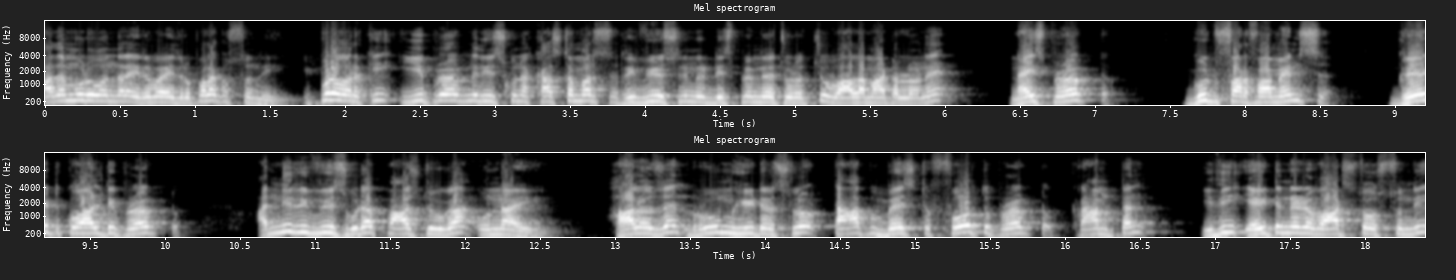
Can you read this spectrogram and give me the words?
పదమూడు వందల ఇరవై ఐదు రూపాయలకు వస్తుంది. ఇప్పటివరకు ఈ ప్రోడక్ట్ని తీసుకున్న కస్టమర్స్ రివ్యూస్ని మీరు డిస్ప్లే మీద చూడొచ్చు. వాళ్ళ మాటల్లోనే nice product good performance great quality product అన్ని రివ్యూస్ కూడా పాజిటివ్గా ఉన్నాయి. హాలోజన్ రూమ్ హీటర్స్లో top best fourth product Crompton. ఇది ఎయిట్ హండ్రెడ్ వాట్స్తో వస్తుంది.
